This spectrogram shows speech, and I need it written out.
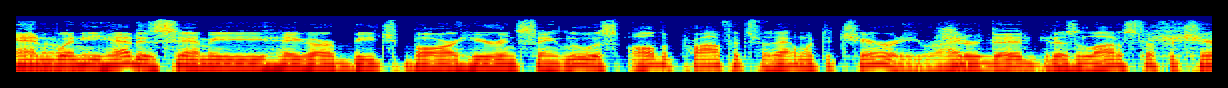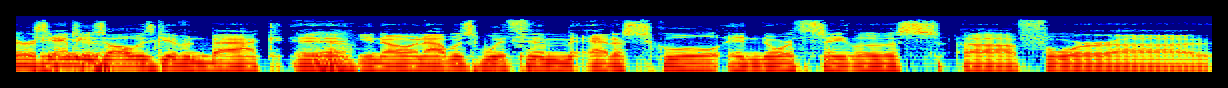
And when he had his Sammy Hagar Beach Bar here in St. Louis, all the profits for that went to charity, right? Sure did. He does a lot of stuff for charity. Sammy's too. always given back, uh, Yeah. you know. And I was with him at a school in North St. Louis uh, for uh,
